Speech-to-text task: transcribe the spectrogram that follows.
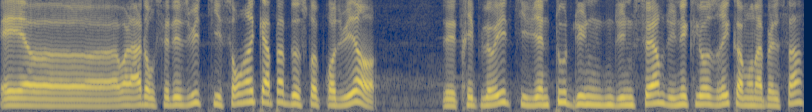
Et euh, voilà, donc c'est des huîtres qui sont incapables de se reproduire, des triploïdes qui viennent toutes d'une ferme, d'une écloserie comme on appelle ça.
